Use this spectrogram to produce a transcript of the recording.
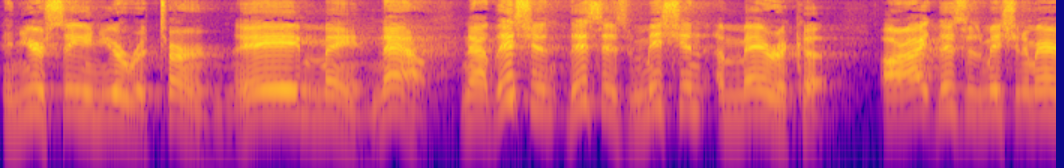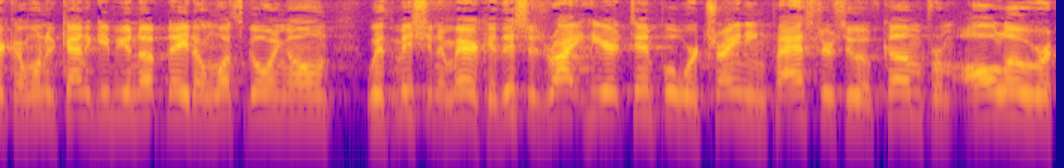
And you're seeing your return. Amen. Now, now this is this is Mission America. All right, this is Mission America. I want to kind of give you an update on what's going on with Mission America. This is right here at Temple. We're training pastors who have come from all over.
